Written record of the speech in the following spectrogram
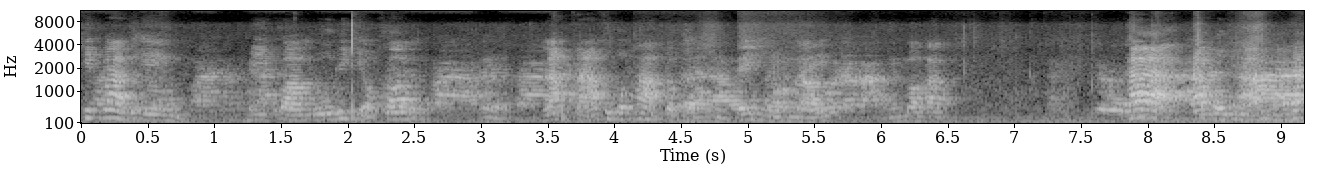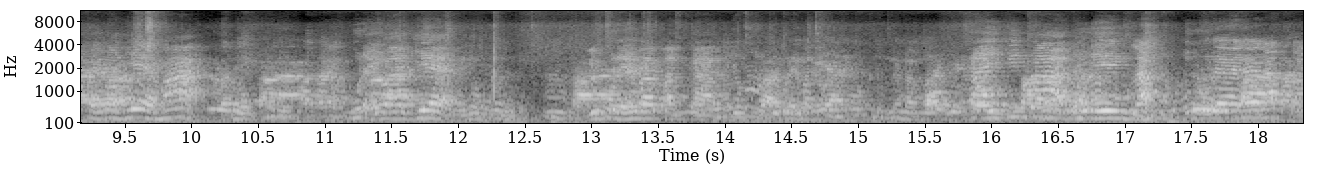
คิดว่าตัวเองมีความรู้ที่เกี่ยวข้องรักษาสุขภาพตัวของได้ตรงไหนเห็นบอกครับ ถ้าถ้าผมถามถ้าใครว่าแย่มากก็ยกมืออ่าผู้ใดว่าแย่ก็ยกมือหรือผู้ใดว่าปานกลางก็ยกมือผู้ใดว่าแย่ก็ยกมือนะครับใครคิดว่าตัวเองรักดูแลและรักษา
